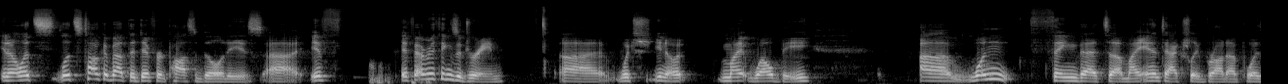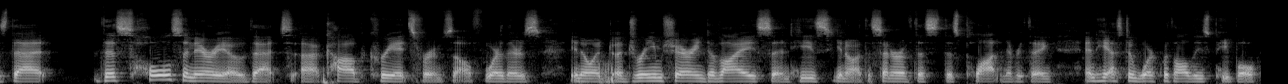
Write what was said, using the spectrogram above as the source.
you know, let's let's talk about the different possibilities. Uh, if if everything's a dream, uh, which you know it might well be. Uh, one thing that uh, my aunt actually brought up was that this whole scenario that uh, Cobb creates for himself, where there's you know a, a dream sharing device, and he's you know at the center of this this plot and everything, and he has to work with all these people,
